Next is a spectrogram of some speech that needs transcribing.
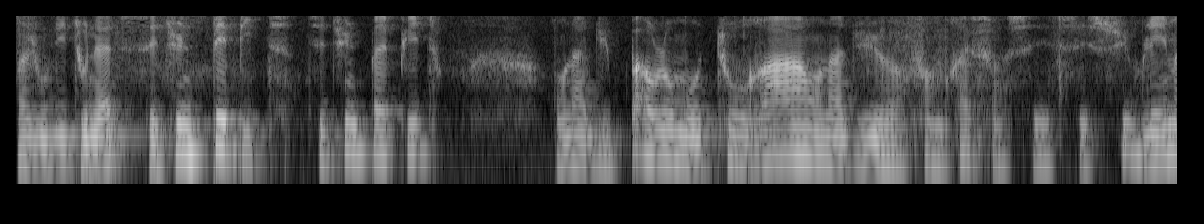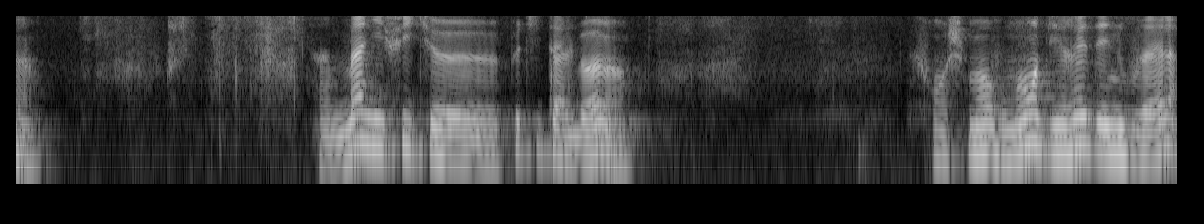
moi je vous le dis tout net, c'est une pépite. C'est une pépite. On a du Paolo Motura, on a du... Euh, enfin bref, c'est sublime. Un magnifique euh, petit album. Franchement, vous m'en direz des nouvelles.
